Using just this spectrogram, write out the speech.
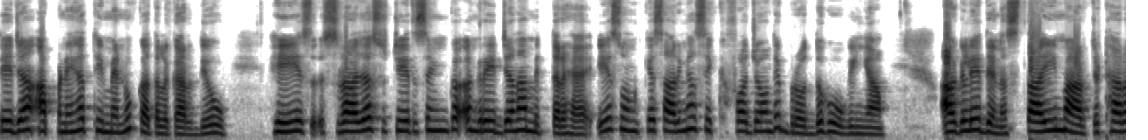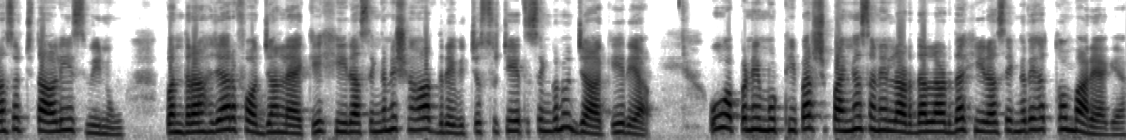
ਤੇ ਜਾਂ ਆਪਣੇ ਹੱਥੀ ਮੈਨੂੰ ਕਤਲ ਕਰ ਦਿਓ। ਹੇ ਰਾਜਾ ਸੁਚੇਤ ਸਿੰਘ ਅੰਗਰੇਜ਼ਾਂ ਦਾ ਮਿੱਤਰ ਹੈ। ਇਹ ਸੁਣ ਕੇ ਸਾਰੀਆਂ ਸਿੱਖ ਫੌਜਾਂ ਦੇ ਵਿਰੁੱਧ ਹੋ ਗਈਆਂ। ਅਗਲੇ ਦਿਨ 27 ਮਾਰਚ 1844 ਈਸਵੀ ਨੂੰ 15000 ਫੌਜਾਂ ਲੈ ਕੇ ਹੀਰਾ ਸਿੰਘ ਨੇ ਸ਼ਹਾਦਰੇ ਵਿੱਚ ਸੁਚੇਤ ਸਿੰਘ ਨੂੰ ਜਾ ਘੇਰਿਆ ਉਹ ਆਪਣੇ ਮੁੱਠੀ ਪਰ ਸਿਪਾਹੀਆਂ ਸਣੇ ਲੜਦਾ ਲੜਦਾ ਹੀਰਾ ਸਿੰਘ ਦੇ ਹੱਥੋਂ ਮਾਰਿਆ ਗਿਆ।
